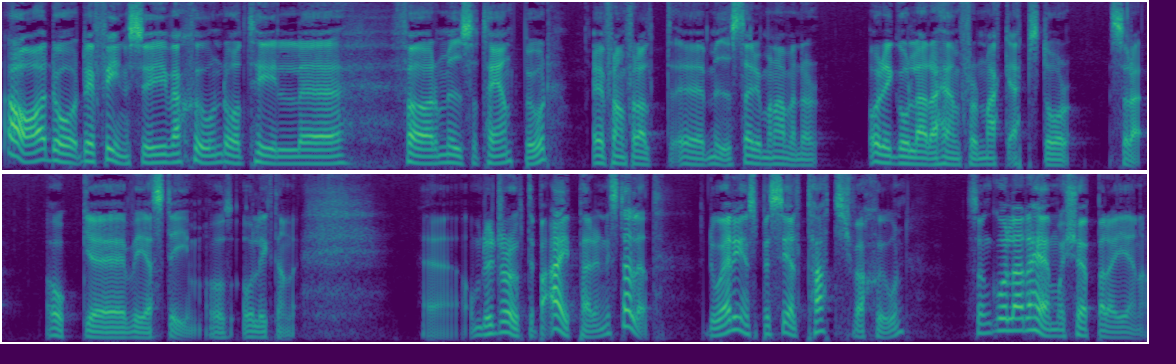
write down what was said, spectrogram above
Ja, då, det finns ju i version då till eh, för mus och tangentbord. Eh, framförallt eh, mus är det man använder. Och det går att ladda hem från Mac App Store. Sådär. Och eh, via Steam och, och liknande. Eh, om du drar upp det på iPaden istället. Då är det en speciell touchversion. Som går att ladda hem och köpa där igenom.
